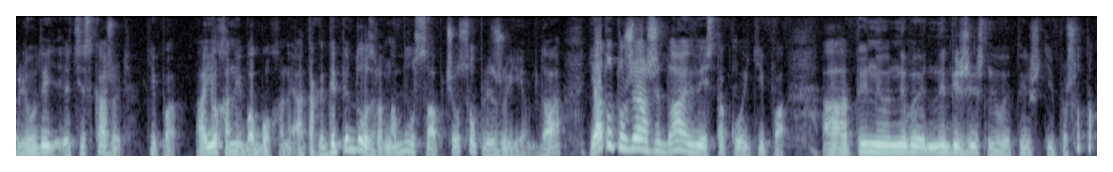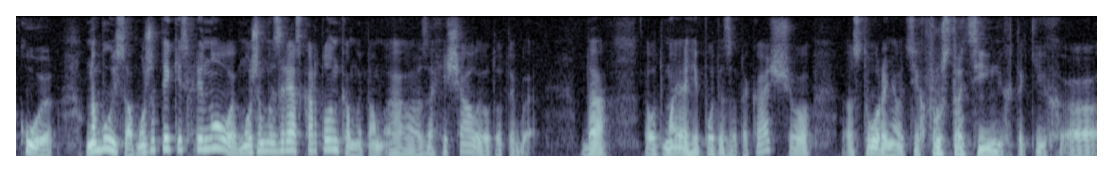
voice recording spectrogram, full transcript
люди ці скажуть, типа, а йоханий бабоханий, а так де підозра? Набу САП, чого соплі жуєм? Да? Я тут уже ожидаю весь такой, типа, а ти не, не, не біжиш, не летиш, типа, що таке? Набу і САП, може ти якесь хрінове, Може ми зря з картонками там а, захищали ото тебе? Да. От моя гіпотеза така, що е, створення цих фрустраційних таких е,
